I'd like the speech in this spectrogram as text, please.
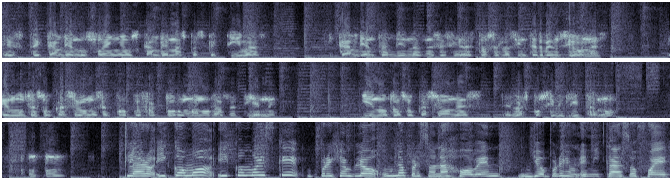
este, cambian los sueños, cambian las perspectivas y cambian también las necesidades. Entonces las intervenciones en muchas ocasiones el propio factor humano las detiene y en otras ocasiones eh, las posibilita, ¿no? Claro, ¿y cómo, ¿y cómo es que, por ejemplo, una persona joven, yo por ejemplo, en mi caso fue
